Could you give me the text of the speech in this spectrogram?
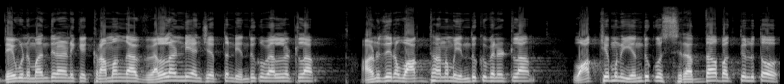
దేవుని మందిరానికి క్రమంగా వెళ్ళండి అని చెప్తుంటే ఎందుకు వెళ్ళట్లా? అనుదిన వాగ్దానం ఎందుకు వినట్లా? వాక్యమును ఎందుకు శ్రద్ధాభక్తులతో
